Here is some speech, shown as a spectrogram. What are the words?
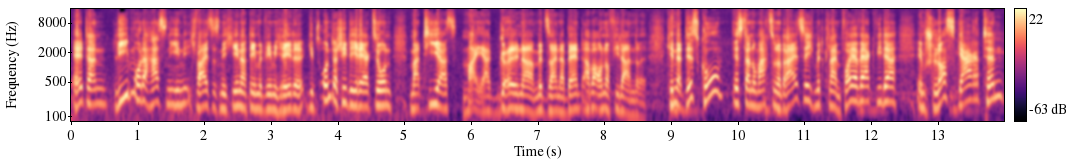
Eltern lieben oder hassen ihn, ich weiß es nicht, je nachdem mit wem ich rede, gibt es unterschiedliche Reaktionen. Matthias Meyer-Göllner mit seiner Band, aber auch noch viele andere. Kinderdisco ist dann um 18.30 Uhr mit kleinem Feuerwerk wieder im Schlossgarten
